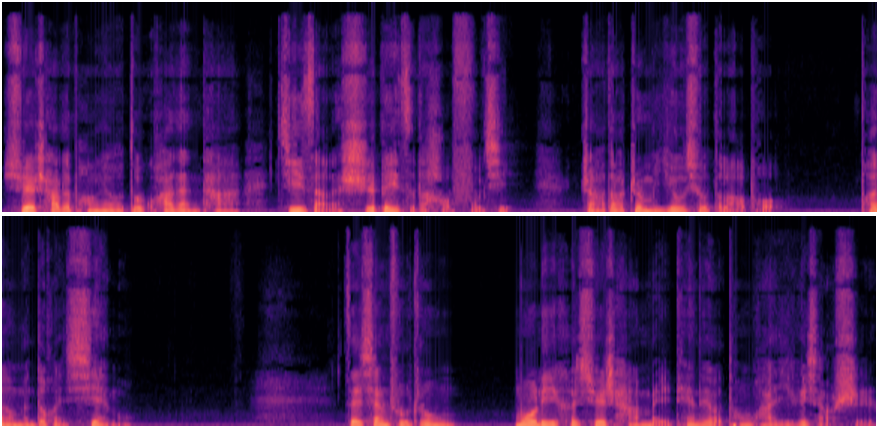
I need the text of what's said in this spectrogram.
薛茶的朋友都夸赞他积攒了十辈子的好福气，找到这么优秀的老婆，朋友们都很羡慕。在相处中。茉莉和薛茶每天都要通话一个小时，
